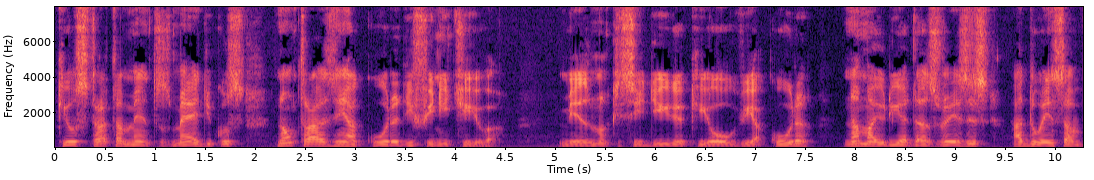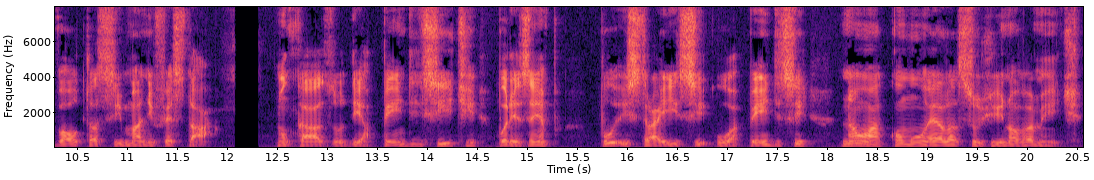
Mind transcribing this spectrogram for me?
que os tratamentos médicos não trazem a cura definitiva. Mesmo que se diga que houve a cura, na maioria das vezes a doença volta a se manifestar. No caso de apendicite, por exemplo, por extrair-se o apêndice, não há como ela surgir novamente.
